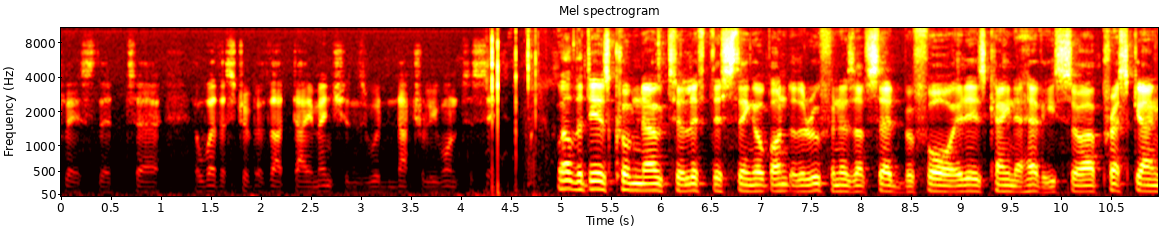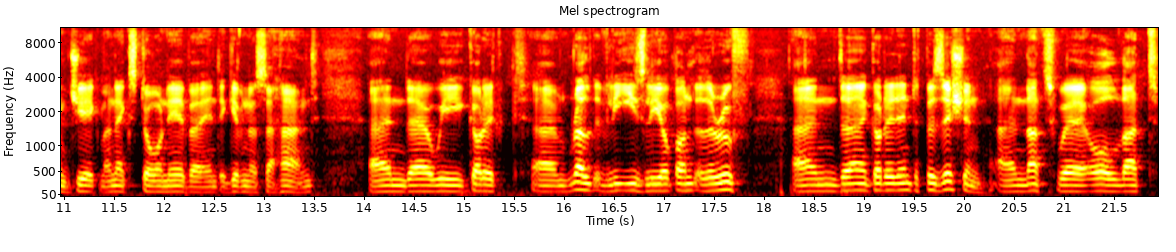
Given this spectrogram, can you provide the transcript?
place that uh, a weather strip of that dimensions would naturally want to sit. Well, the day's come now to lift this thing up onto the roof, and as I've said before, it is kind of heavy. So I press gang Jake, my next door neighbour, into giving us a hand, and uh, we got it um, relatively easily up onto the roof and uh, got it into position. And that's where all that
